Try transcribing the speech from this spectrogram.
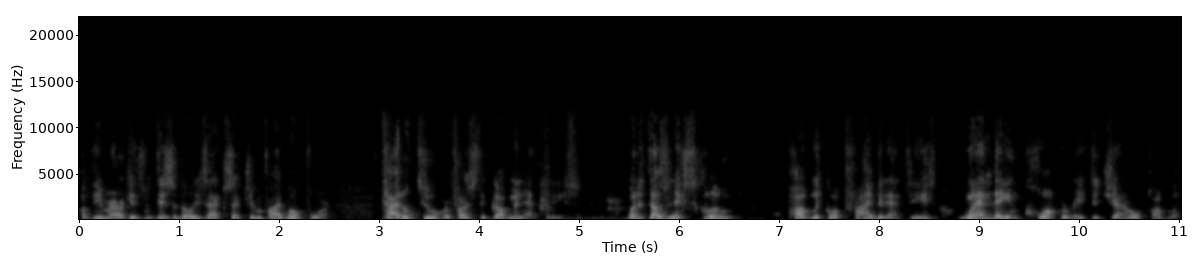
of the Americans with Disabilities Act, Section 504. Title II refers to government entities, but it doesn't exclude public or private entities when they incorporate the general public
